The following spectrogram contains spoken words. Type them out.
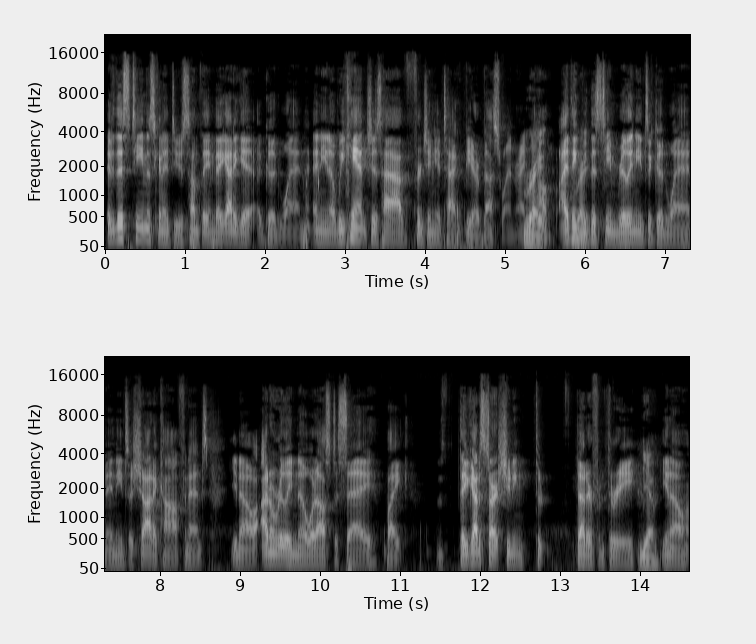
if this team is going to do something, they got to get a good win. And you know, we can't just have Virginia Tech be our best win right, Right, now. I think right. this team really needs a good win. It needs a shot of confidence. You know, I don't really know what else to say. Like they got to start shooting th- better from three. Yeah. You know,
